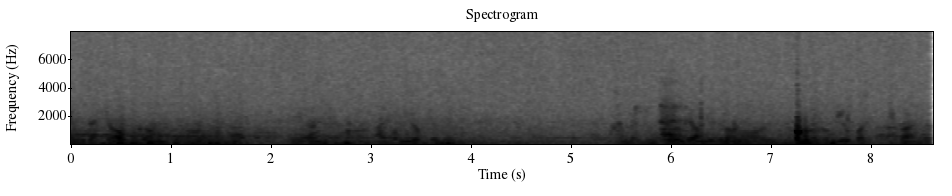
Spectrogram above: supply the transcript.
얘보다 조금 더 이건 더 아, 공격적이야 감기는 그렇게 감기더라 어, 이거 미국 가서 축구하는데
